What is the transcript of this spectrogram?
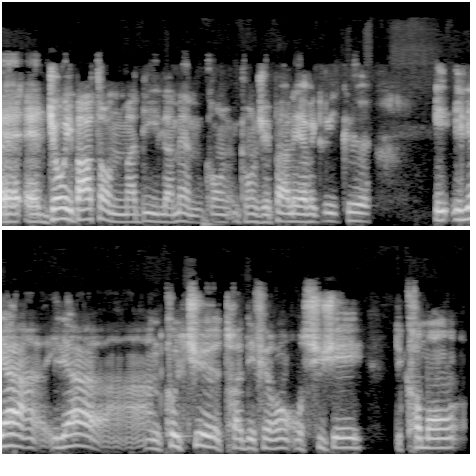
Et, Joey Barton m'a dit la même quand, quand j'ai parlé avec lui que il y a, il y a une culture très différente au sujet de comment,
